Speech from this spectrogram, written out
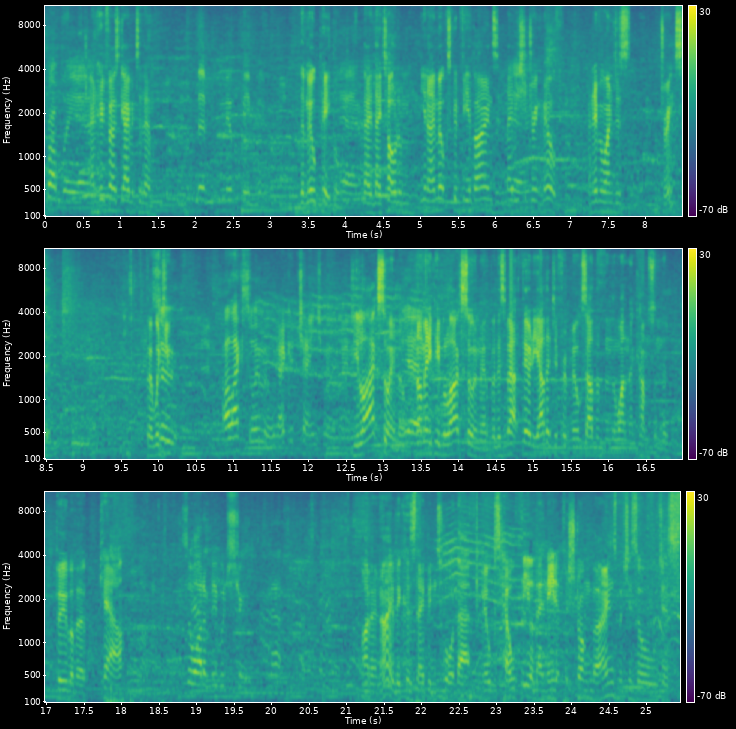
Probably. Yeah. And who first gave it to them? the milk people. The milk people. Yeah. They, they told them, you know, milk's good for your bones and maybe you should drink milk. And everyone just drinks it. But would So, you, I like soy milk. I could change milk maybe. do you like soy milk? Yeah. Not many people like soy milk, but there's about 30 other different milks other than the one that comes from the boob of a cow. So why don't people just drink that? I don't know, because they've been taught that milk's healthy or they need it for strong bones, which is all just,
